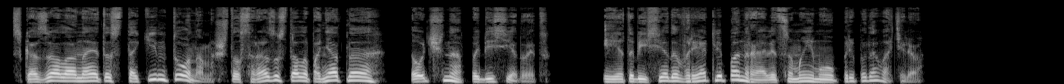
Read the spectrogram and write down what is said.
Сказала она это с таким тоном, что сразу стало понятно, точно побеседует. И эта беседа вряд ли понравится моему преподавателю.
